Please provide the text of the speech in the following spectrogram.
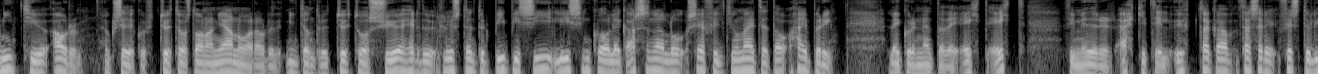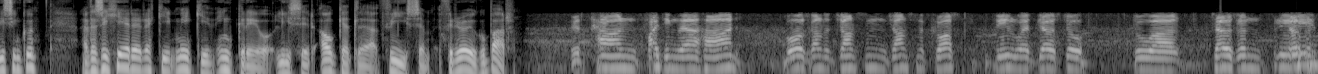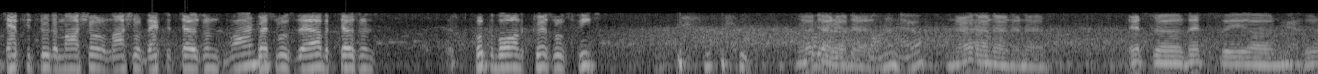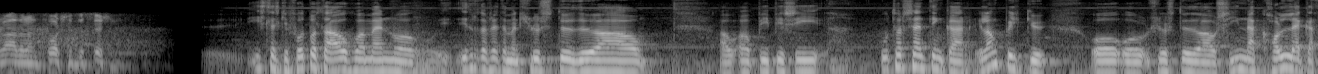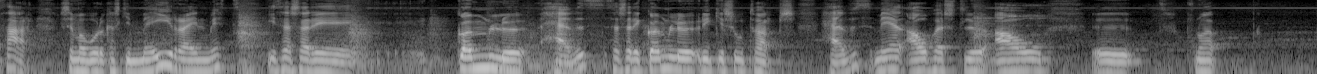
90 árum, hugsið ykkur, 22. janúar árið 1927 heyrðu hlustendur BBC lýsingu á leik Arsenal og Sheffield United á Highbury. Leikurinn endaði 1-1, því miður er ekki til upptak af þessari fyrstu lýsingu, en þessi hér er ekki mikið yngri og lýsir ágætlega því sem fyrir auku bar. There's Cowan fighting there hard. Ball's gone to Johnson. Johnson across the field where it goes to to uh, Toseland. Toseland taps it through to Marshall. Marshall back to Toseland. Creswell's there, but Toseland's put the ball on Creswell's feet. no, no, no, no. No, no, no, no, no. That's, uh, that's the, uh, the rather unfortunate decision. Íslenski fótbolta áhuga menn og íþróttafréttamenn hlustuðu á, á, á BBC útvarsendingar í langbylgu og, og hlustuðu á sína kollega þar sem að voru kannski meira einmitt í þessari gömlu hefð, þessari gömlu ríkisútvarps hefð með áherslu á uh, svona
